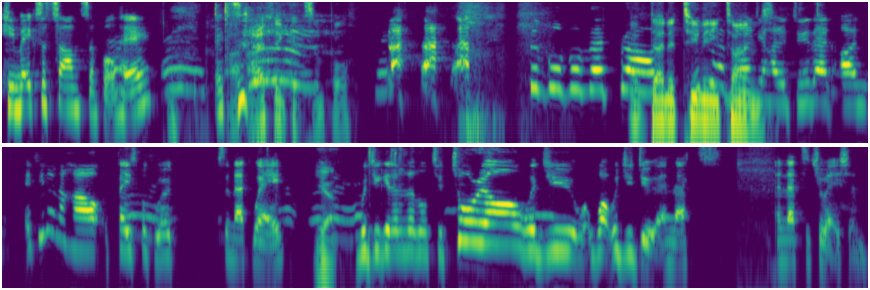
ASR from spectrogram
He makes it sound simple, hey? It's I, I think it's simple. simple for Matt Brown. I've done it too If many you have no idea times. how to do that on, if you don't know how Facebook works in that way, Yeah. would you get a little tutorial? Would you? What would you do in that in that situation?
